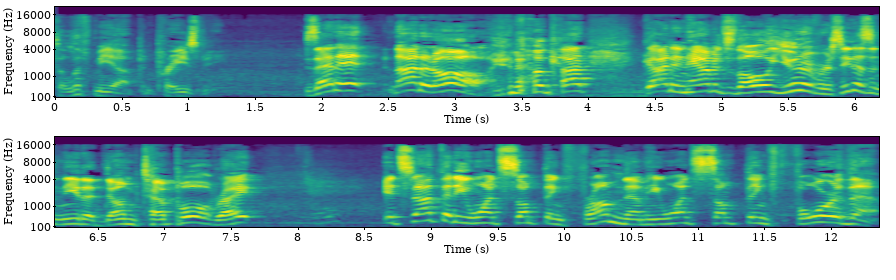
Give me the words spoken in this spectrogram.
to lift me up and praise me. Is that it? Not at all. You know, God God inhabits the whole universe. He doesn't need a dumb temple, right? It's not that he wants something from them, he wants something for them.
